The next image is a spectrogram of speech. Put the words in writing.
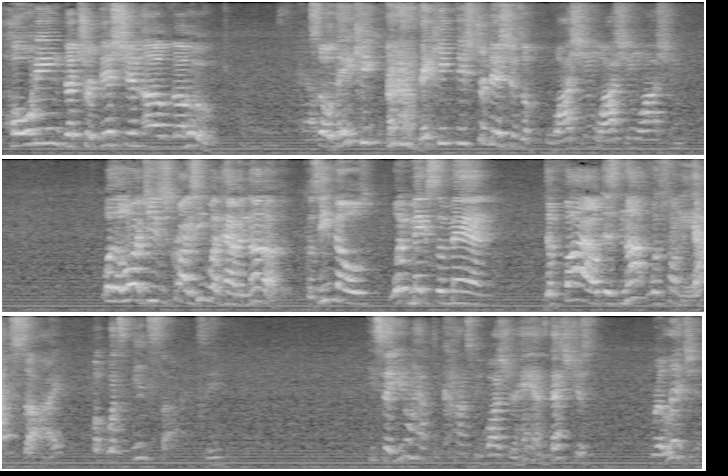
holding the tradition of the who? So they keep they keep these traditions of washing, washing, washing. Well, the Lord Jesus Christ, he wasn't having none of it because he knows what makes a man defiled is not what's from the outside, but what's inside. See? He said, You don't have to constantly wash your hands. That's just religion.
